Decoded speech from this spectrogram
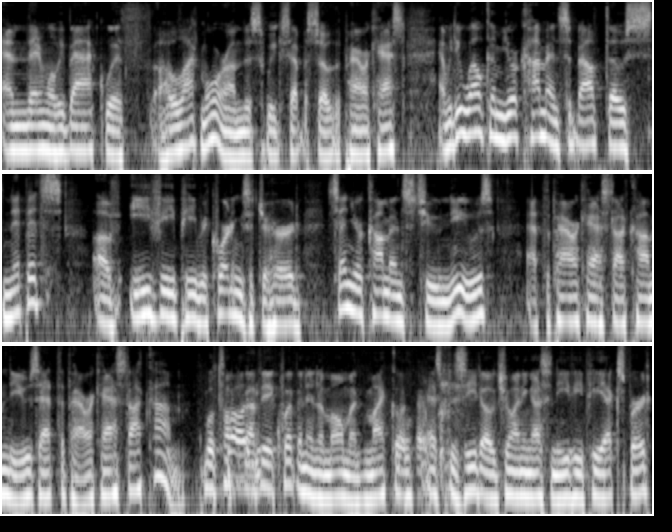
And then we'll be back with a whole lot more on this week's episode of the Paracast. And we do welcome your comments about those snippets of EVP recordings that you heard. Send your comments to news at theparacast.com, news at theparacast.com. We'll talk Well, about the equipment in a moment. Michael Esposito joining us, an EVP expert.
